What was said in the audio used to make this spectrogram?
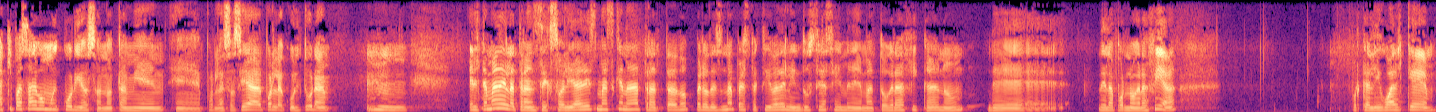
Aquí pasa algo muy curioso, ¿no? También eh, por la sociedad, por la cultura. El tema de la transexualidad es más que nada tratado, pero desde una perspectiva de la industria cinematográfica, ¿no? De, de la pornografía. Porque al igual que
